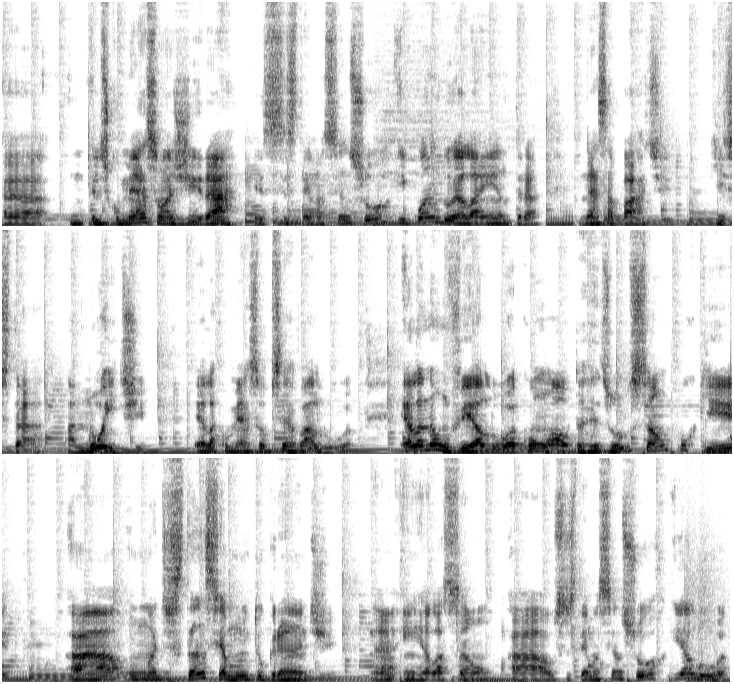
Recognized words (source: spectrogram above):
é, eles começam a girar esse sistema sensor e quando ela entra nessa parte que está à noite, ela começa a observar a Lua. Ela não vê a Lua com alta resolução porque há uma distância muito grande né, em relação ao sistema sensor e à Lua.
